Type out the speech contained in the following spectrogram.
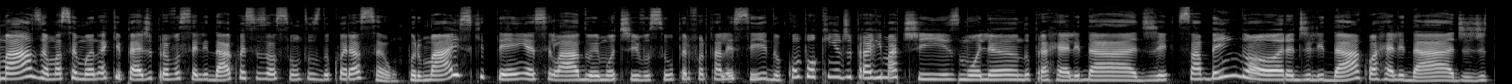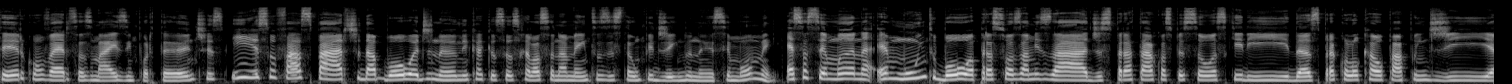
Mas é uma semana que pede para você lidar com esses assuntos do coração. Por mais que tenha esse lado emotivo super fortalecido, com um pouquinho de pragmatismo, olhando para a realidade, sabendo a hora de lidar com a realidade, de ter conversas mais importantes, e isso faz parte da boa dinâmica que os seus relacionamentos estão pedindo nesse momento. Essa semana é muito boa para suas amizades, para estar com as pessoas queridas, para colocar o papo em dia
